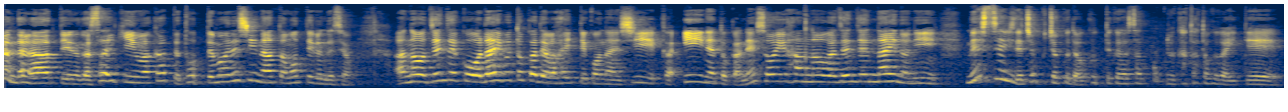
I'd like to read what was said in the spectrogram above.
ゃるんだなっていうのが最近分かってとっても嬉しいなと思ってるんですよあの全然こうライブとかでは入ってこないし「いいね」とかねそういう反応が全然ないのにメッセージでちょくちょくで送ってくださる方とかがいて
